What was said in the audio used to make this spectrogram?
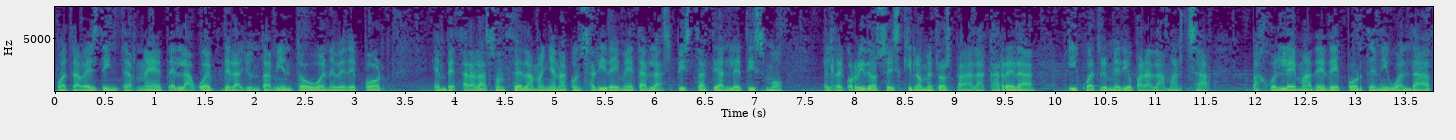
o a través de Internet, en la web del Ayuntamiento o en Deport. Empezará a las 11 de la mañana con salida y meta en las pistas de atletismo. El recorrido 6 kilómetros para la carrera y cuatro y medio para la marcha. Bajo el lema de Deporte en Igualdad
